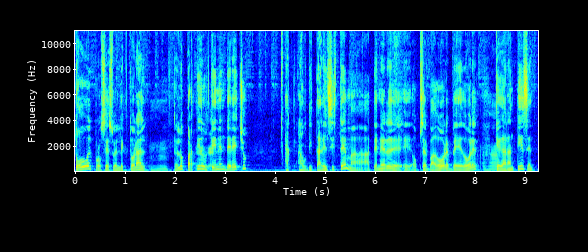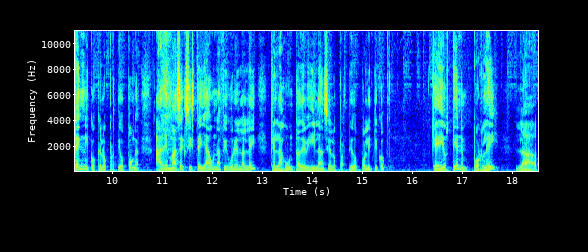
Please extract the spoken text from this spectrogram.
todo el proceso electoral. Entonces los partidos tienen derecho a auditar el sistema, a tener eh, eh, observadores, veedores Ajá. que garanticen, técnicos que los partidos pongan. Además existe ya una figura en la ley que es la Junta de Vigilancia de los Partidos Políticos, que ellos tienen por ley la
